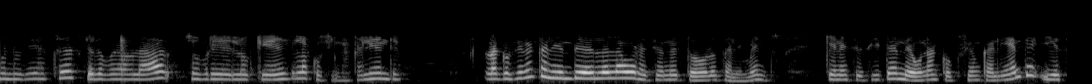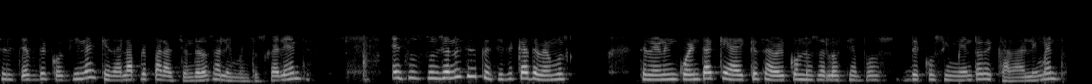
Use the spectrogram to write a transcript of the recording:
Buenos días, chef. Yo les voy a hablar sobre lo que es la cocina caliente. La cocina caliente es la elaboración de todos los alimentos que necesitan de una cocción caliente y es el chef de cocina que da la preparación de los alimentos calientes. En sus funciones específicas debemos tener en cuenta que hay que saber conocer los tiempos de cocimiento de cada alimento,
